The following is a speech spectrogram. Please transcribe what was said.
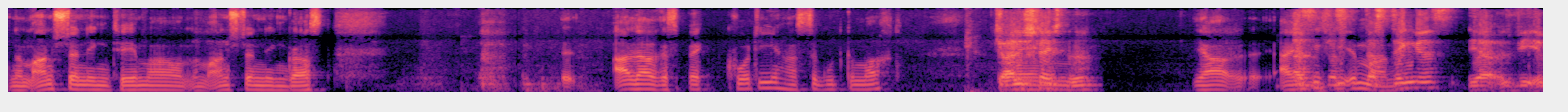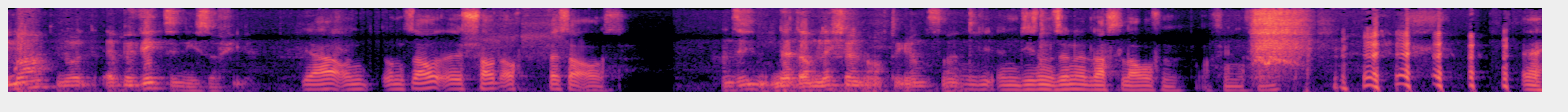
einem anständigen Thema und einem anständigen Gast. Äh, Aller Respekt, Kurti, hast du gut gemacht. Gar nicht Ähm, schlecht, ne? Ja, äh, Also eigentlich das, wie immer. das ne? Ding ist, ja, wie immer, nur er bewegt sich nicht so viel. Ja, und, und äh, schaut auch besser aus. Man sieht nett am Lächeln auch die ganze In, Zeit. die, in diesem Sinne, lass laufen, auf jeden Fall. äh,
